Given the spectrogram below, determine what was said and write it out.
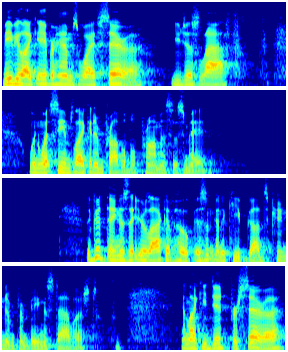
Maybe, like Abraham's wife Sarah, you just laugh when what seems like an improbable promise is made. The good thing is that your lack of hope isn't going to keep God's kingdom from being established. And like he did for Sarah,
